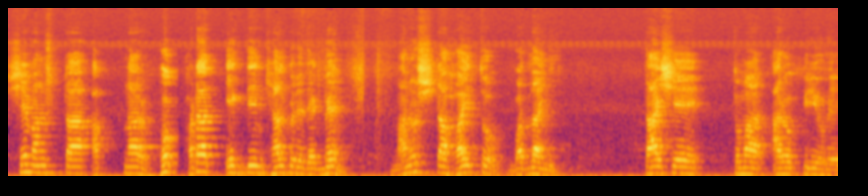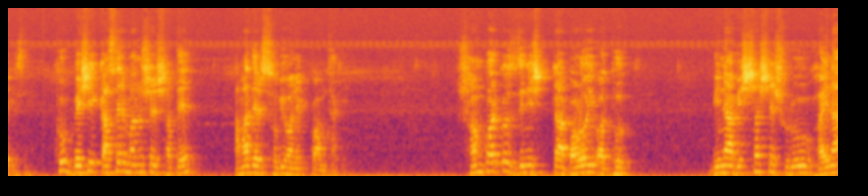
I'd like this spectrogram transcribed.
সে মানুষটা আপনার হোক। হঠাৎ একদিন খেয়াল করে দেখবেন, মানুষটা হয়তো বদলায়নি। তাই সে তোমার আরও প্রিয় হয়ে গেছে। খুব বেশি কাছের মানুষের সাথে আমাদের ছবি অনেক কম থাকে। সম্পর্ক জিনিসটা বড়ই অদ্ভুত। বিনা বিশ্বাসে শুরু হয় না,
